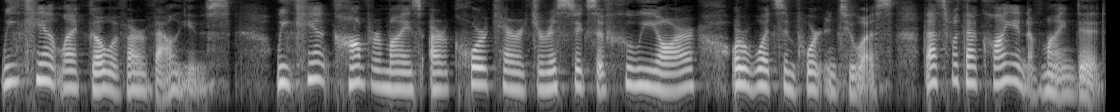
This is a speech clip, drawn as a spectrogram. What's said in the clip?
we can't let go of our values. We can't compromise our core characteristics of who we are or what's important to us. That's what that client of mine did.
